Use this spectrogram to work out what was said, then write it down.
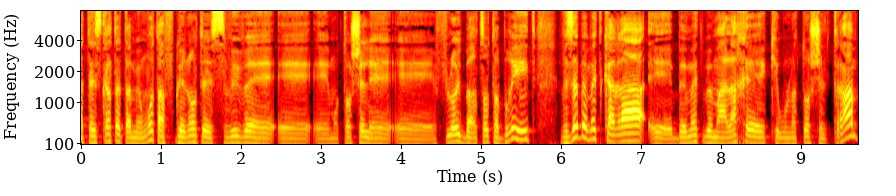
אתה הזכרת את המהומות, ההפגנות אה, סביב אה, אה, מותו של אה, פלויד בארצות הברית, וזה באמת קרה אה, באמת במהלך אה, כהונתו של טראמפ,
